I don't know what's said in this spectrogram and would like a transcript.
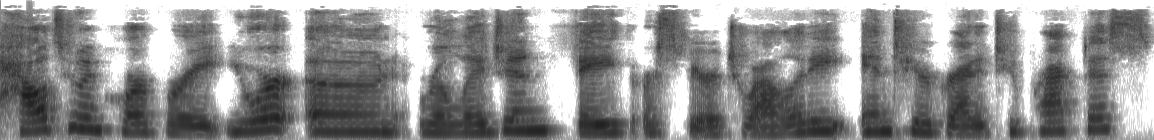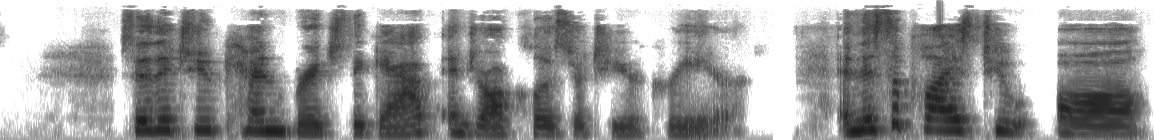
how to incorporate your own religion, faith, or spirituality into your gratitude practice so that you can bridge the gap and draw closer to your creator. And this applies to all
